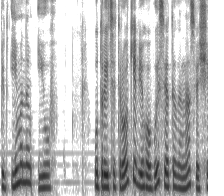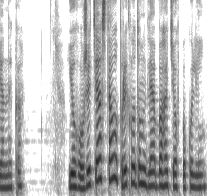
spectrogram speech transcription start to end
під іменем Іов. У 30 років його висвятили на священника. Його життя стало прикладом для багатьох поколінь.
